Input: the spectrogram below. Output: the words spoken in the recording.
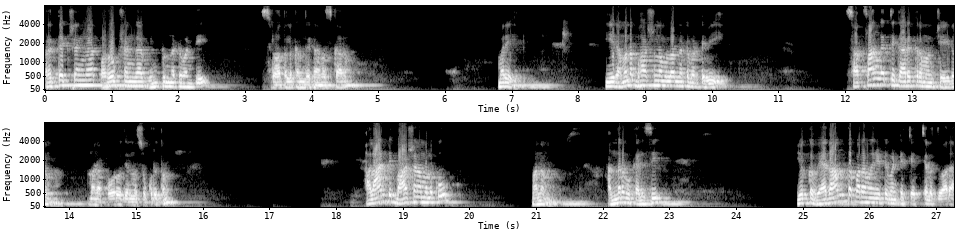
ప్రత్యక్షంగా పరోక్షంగా వింటున్నటువంటి శ్రోతలకందరికీ నమస్కారం. మరి ఈ రమణ భాషణంలో ఉన్నటువంటివి సత్సాంగత్య కార్యక్రమం చేయడం మన పూర్వజన్మ సుకృతం. అలాంటి భాషణములకు మనం అందరం కలిసి యొక్క వేదాంతపరమైనటువంటి చర్చల ద్వారా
